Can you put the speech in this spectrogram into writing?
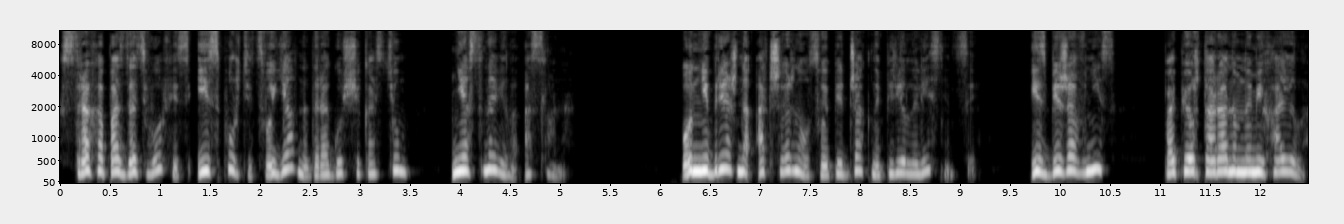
Страх опоздать в офис и испортить свой явно дорогущий костюм не остановила Аслана. Он небрежно отшвырнул свой пиджак на перила лестницы и, сбежав вниз, попер тараном на Михаила,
